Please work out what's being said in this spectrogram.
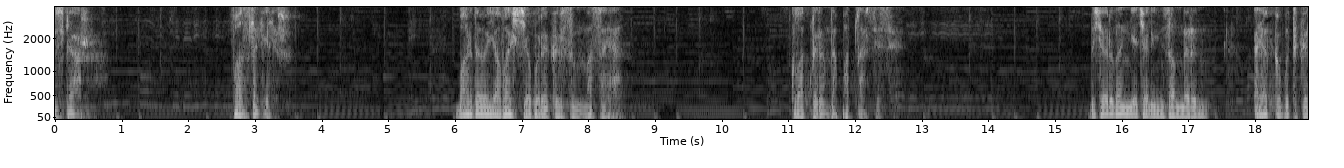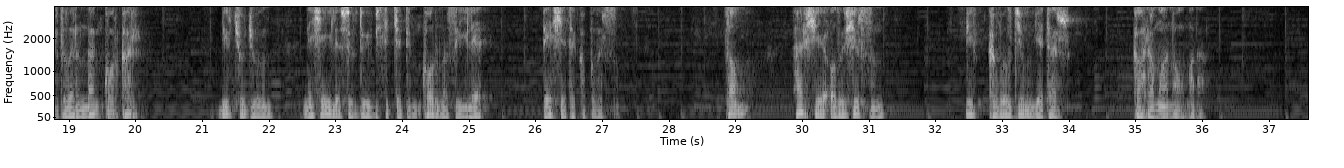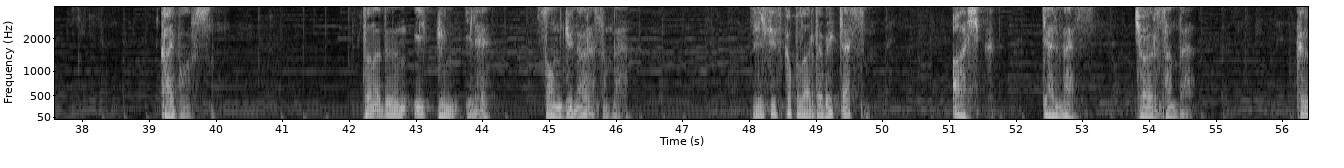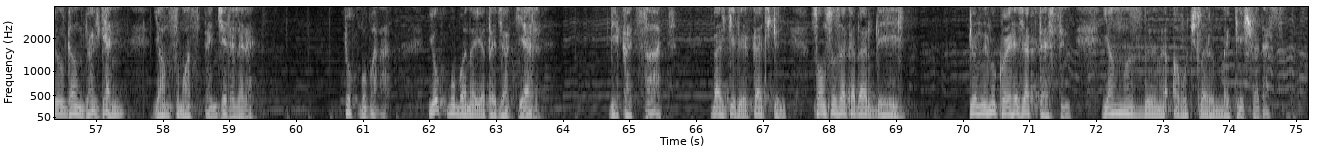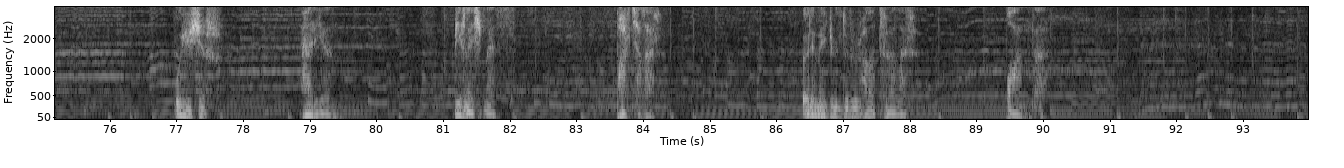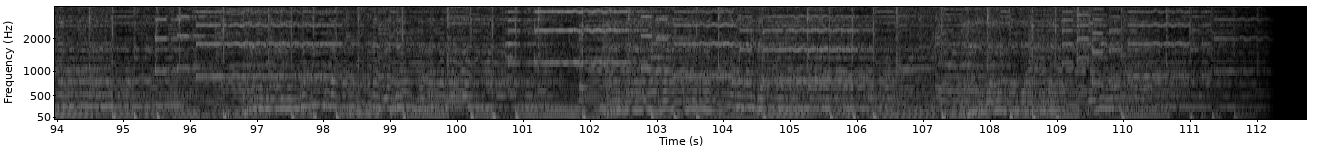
rüzgar fazla gelir. Bardağı yavaşça bırakırsın masaya. Kulaklarında patlar sesi. Dışarıdan geçen insanların ayakkabı tıkırtılarından korkar. Bir çocuğun neşeyle sürdüğü bisikletin kornası ile dehşete kapılırsın. Tam her şeye alışırsın. Bir kıvılcım yeter kahraman olmana. Kaybolursun. Tanıdığın ilk gün ile son gün arasında. Zilsiz kapılarda beklersin. Aşk gelmez çağırsan da. Kırılgan gölgen yansımaz pencerelere. Yok mu bana? Yok mu bana yatacak yer? Birkaç saat, belki birkaç gün, sonsuza kadar değil. Gönlümü koyacak dersin. Yalnızlığını avuçlarında keşfedersin. Uyuşur. Her yığın. Birleşmez. Parçalar. Ölüme güldürür hatıralar. O an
